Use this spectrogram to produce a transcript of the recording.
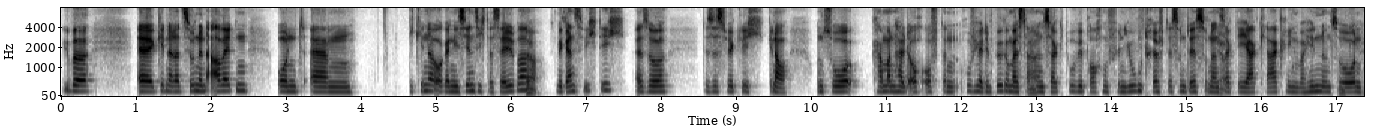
über äh, Generationen arbeiten. Und ähm, die Kinder organisieren sich da selber. Ja. Ist mir ganz wichtig. Also, das ist wirklich, genau. Und so kann man halt auch oft, dann rufe ich halt den Bürgermeister Ja. an und sage, du, wir brauchen für ein Jugendtreff das und das. Und dann Ja. sagt er, ja klar, kriegen wir hin und so. Okay. Und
